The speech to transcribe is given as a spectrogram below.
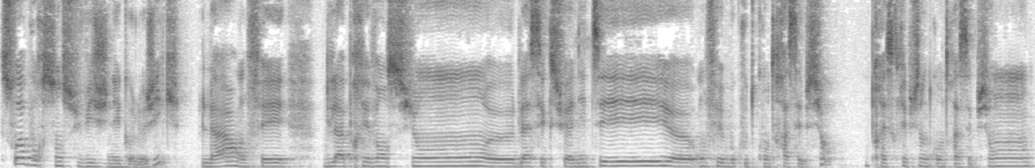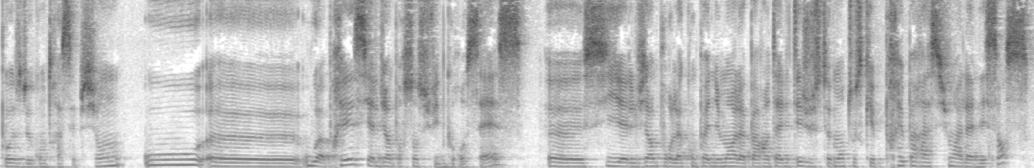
soit pour son suivi gynécologique. Là, on fait de la prévention, euh, de la sexualité, euh, on fait beaucoup de contraception, prescription de contraception, pause de contraception, ou, euh, ou après, si elle vient pour son suivi de grossesse, si elle vient pour l'accompagnement à la parentalité, justement tout ce qui est préparation à la naissance.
